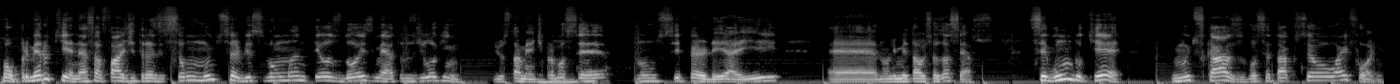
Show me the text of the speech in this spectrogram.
Bom, primeiro que nessa fase de transição, muitos serviços vão manter os dois métodos de login, justamente uhum. para você não se perder aí, é, não limitar os seus acessos. Segundo que em muitos casos, você tá com o seu iPhone.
